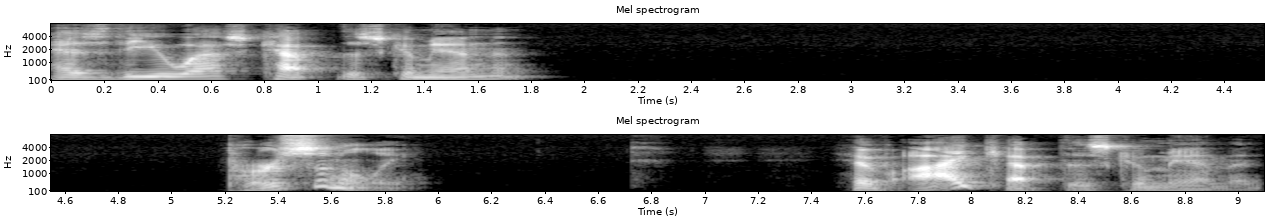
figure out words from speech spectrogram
has the U.S. kept this commandment? Personally, have I kept this commandment?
